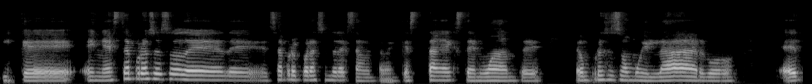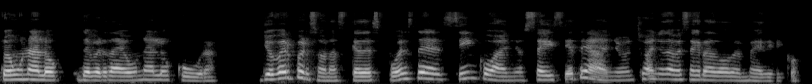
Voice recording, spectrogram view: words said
Y que en este proceso de, de esa preparación del examen también, que es tan extenuante, es un proceso muy largo, esto es una, lo- de verdad, es una locura. Yo ver personas que después de 5 años, 6 7 años, 8 años de haberse graduado de médico,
